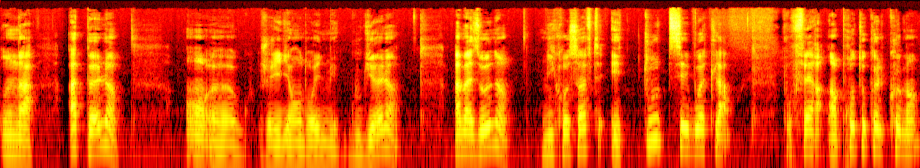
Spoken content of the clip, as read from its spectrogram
on a Apple, en, j'allais dire Android, mais Google, Amazon, Microsoft et toutes ces boîtes-là pour faire un protocole commun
